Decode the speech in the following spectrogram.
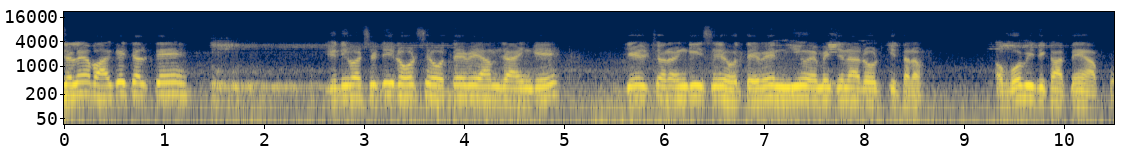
चलें, अब आगे चलते हैं। यूनिवर्सिटी रोड से होते हुए हम जाएँगे, जेल चौरंगी से होते हुए न्यू एमेजना रोड की तरफ़। और वो भी दिखाते हैं आपको।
